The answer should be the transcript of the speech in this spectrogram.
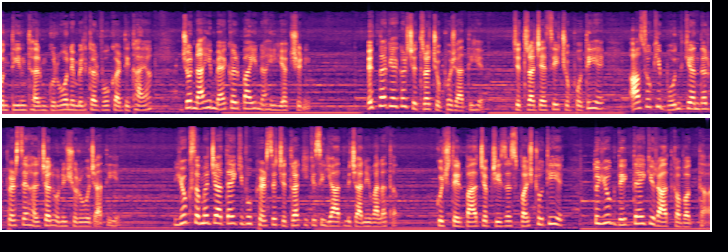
उन तीन धर्म गुरुओं ने मिलकर वो कर दिखाया, जो ना ही मैं कर पाई, ना ही यक्षिणी। इतना कहकर चित्रा चुप हो जाती है। चित्रा जैसे ही चुप होती है, आँसू की बूंद के अंदर फिर से हलचल होनी शुरू हो जाती है। युग समझ जाता है कि वो फिर से चित्रा की किसी याद में जाने वाला था। कुछ देर बाद जब चीज़ें स्पष्ट होती है तो युग देखता है कि रात का वक्त था।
